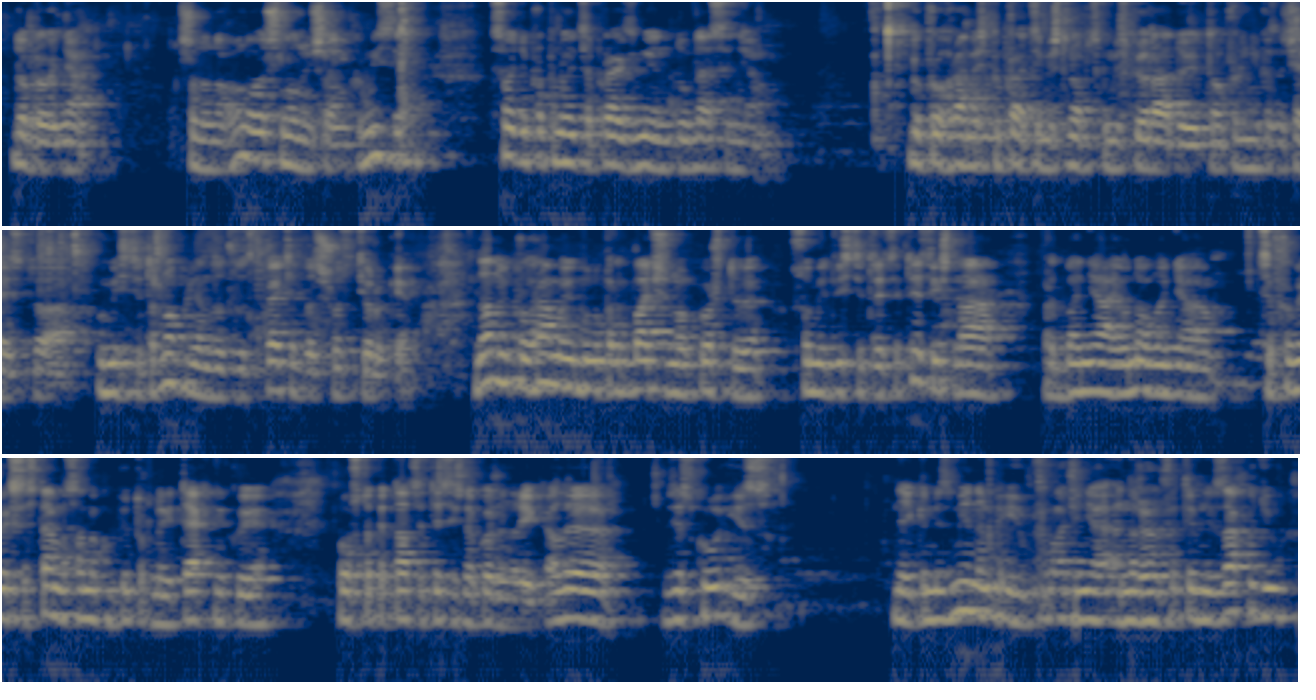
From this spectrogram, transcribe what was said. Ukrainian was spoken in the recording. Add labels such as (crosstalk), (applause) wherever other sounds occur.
Доброго дня, шановна голова, шановні члени комісії. Сьогодні пропонується проект змін до внесення до програми співпраці між Тернопільською міською радою та управлінням казначейства у місті Тернополі на 25-26 роки. Даною програмою було передбачено кошти в сумі 230 тисяч на придбання і оновлення цифрових систем, саме комп'ютерної техніки, по 115 тисяч на кожен рік. Але в зв'язку із деякими змінами і впровадження енергоефективних заходів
